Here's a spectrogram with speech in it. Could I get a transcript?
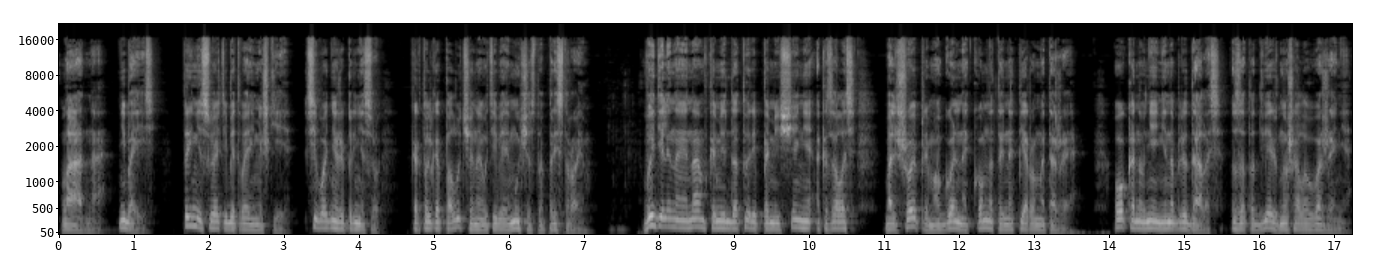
Ладно, не боись. Принесу я тебе твои мешки. Сегодня же принесу как только полученное у тебя имущество пристроим. Выделенное нам в комендатуре помещение оказалось большой прямоугольной комнатой на первом этаже. Окон в ней не наблюдалось, зато дверь внушала уважение.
